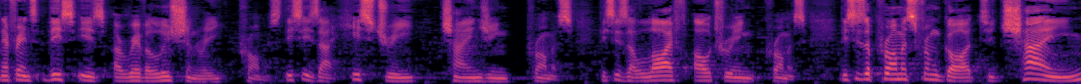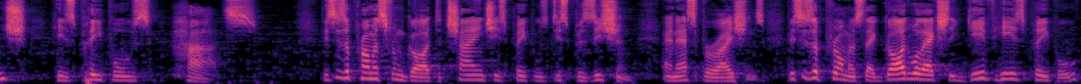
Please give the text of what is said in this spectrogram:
Now, friends, this is a revolutionary promise. This is a history changing promise. This is a life altering promise. This is a promise from God to change his people's hearts. This is a promise from God to change his people's disposition and aspirations. This is a promise that God will actually give his people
